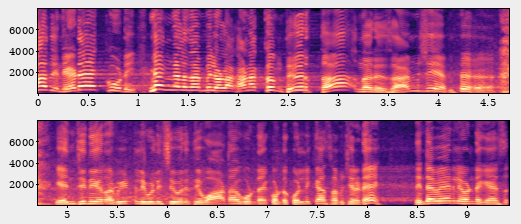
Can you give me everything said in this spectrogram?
അതിനിടെ കൂടി ഞങ്ങൾ തമ്മിലുള്ള കണക്കും തീർത്ത എന്നൊരു സംശയം. എഞ്ചിനീയറെ വീട്ടിൽ വിളിച്ചു വരുത്തി വാടക കൊണ്ടേ കൊണ്ട് കൊല്ലിക്കാൻ ശ്രമിച്ചിട്ടേ നിന്റെ പേരിലുണ്ട് കേസ്.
